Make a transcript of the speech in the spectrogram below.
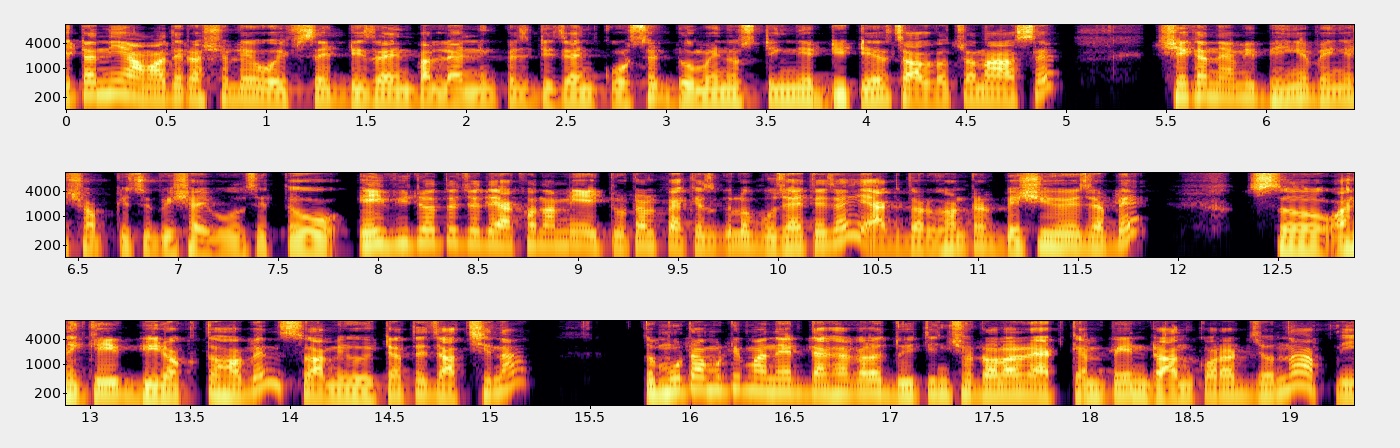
এটা নিয়ে আমাদের আসলে ওয়েবসাইট ডিজাইন বা ল্যান্ডিং পেজ ডিজাইন কোর্সের ডোমেন হোস্টিং নিয়ে ডিটেলস আলোচনা আছে। সেখানে আমি ভেঙে ভেঙে সবকিছু বিষয় বলছি। তো এই ভিডিওতে যদি এখন আমি এই টোটাল প্যাকেজগুলো বোঝাইতে যাই, এক দেড় ঘণ্টার বেশি হয়ে যাবে। সো অনেকেই বিরক্ত হবেন সো আমি ওইটাতে যাচ্ছি না। তো মোটামুটি মানে দেখা গেল দুই তিনশো ডলার অ্যাড ক্যাম্পেইন রান করার জন্য আপনি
